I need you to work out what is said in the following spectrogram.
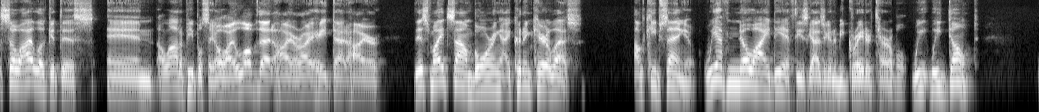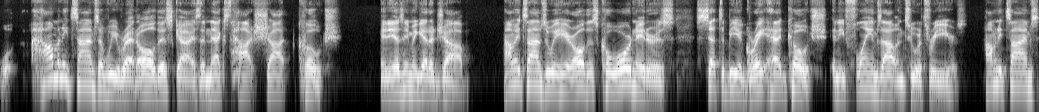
So I look at this, and a lot of people say, "Oh, I love that hire. I hate that hire." This might sound boring. I couldn't care less. I'll keep saying it. We have no idea if these guys are going to be great or terrible. We we don't. How many times have we read, "Oh, this guy's the next hot shot coach," and he doesn't even get a job? How many times do we hear, "Oh, this coordinator is set to be a great head coach," and he flames out in two or three years? How many times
